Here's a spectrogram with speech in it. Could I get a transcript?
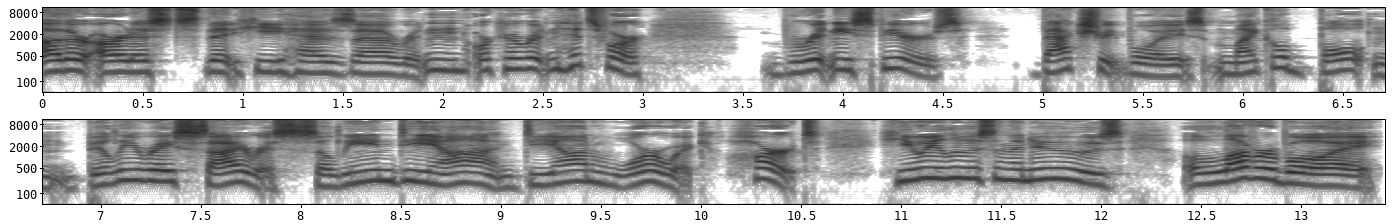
Other artists that he has uh, written or co-written hits for: Britney Spears, Backstreet Boys, Michael Bolton, Billy Ray Cyrus, Celine Dion, Dionne Warwick, Heart, Huey Lewis and the News, Loverboy,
